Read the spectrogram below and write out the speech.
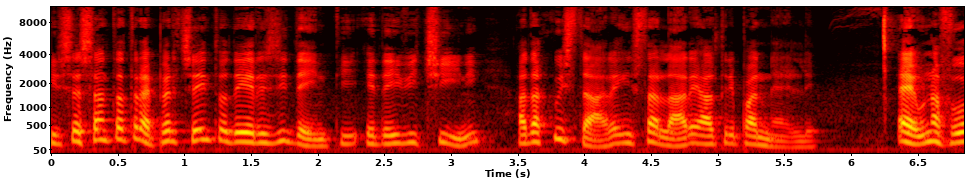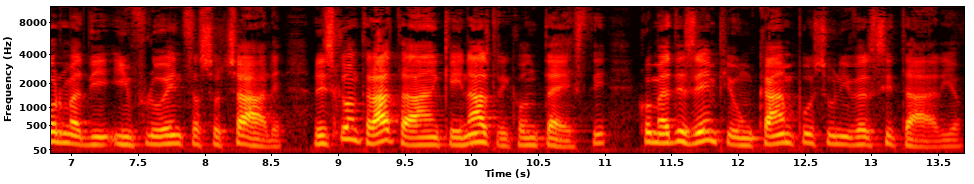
il 63% dei residenti e dei vicini ad acquistare e installare altri pannelli. È una forma di influenza sociale, riscontrata anche in altri contesti, come ad esempio un campus universitario.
